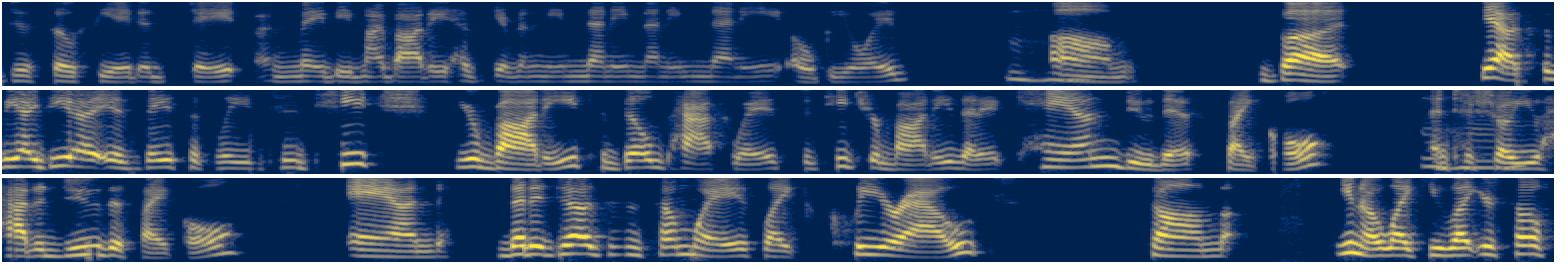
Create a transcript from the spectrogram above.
dissociated state. And maybe my body has given me many, many, many opioids. Mhm. Um, but yeah, so the idea is basically to teach your body to build pathways, to teach your body that it can do this cycle and to show Mhm. you how to do the cycle and that it does in some ways like clear out some you know like you let yourself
